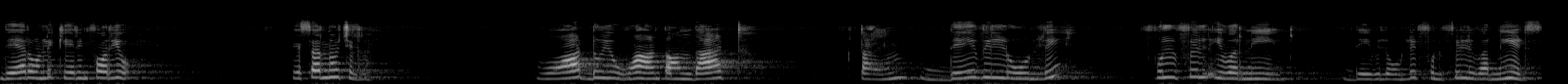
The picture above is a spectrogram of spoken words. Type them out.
they are only caring for you Yes or no, children? What do you want on that time? They will only fulfill your need. They will only fulfill your needs.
